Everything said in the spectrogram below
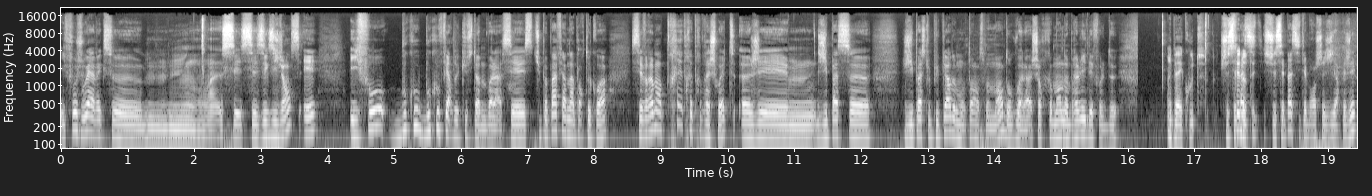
il faut jouer avec ce, ces, ces exigences et il faut beaucoup beaucoup faire de custom. Voilà, c'est tu peux pas faire n'importe quoi. C'est vraiment très très très très chouette. Euh, hum, j'y passe euh, j'y passe le plus clair de mon temps en ce moment. Donc voilà, je recommande Bravely Default 2. Eh ben écoute, Je sais pas noté. si, je sais pas si t'es branché JRPG,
